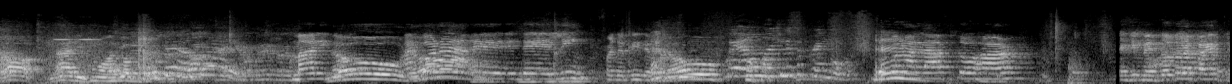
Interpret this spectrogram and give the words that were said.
Oh, Maddie, come on, let's go. Mari, No, no. I'm no. gonna uh, the link for the video. No. Wait, I'm gonna choose the Pringles. I'm gonna laugh so hard. El que inventó todo el espagueti.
